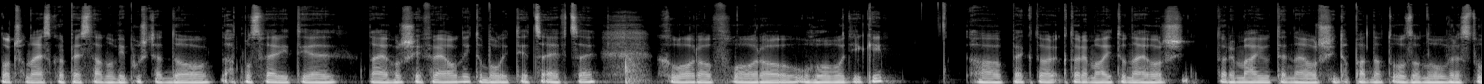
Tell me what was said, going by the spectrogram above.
no čo najskôr prestanú vypúšťať do atmosféry tie najhoršie freóny, to boli tie CFC, chloro, fluoro, uhlovodíky, ktoré, mali tu najhorší, ktoré majú ten najhorší dopad na tú ozónovú vrstvu.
